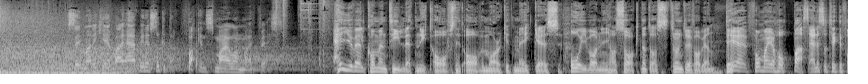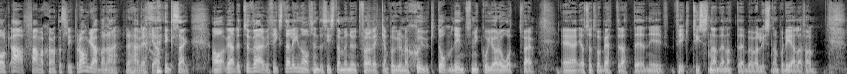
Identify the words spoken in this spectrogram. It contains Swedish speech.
They say money can't buy happiness. Look at the fucking smile on my face. Hej och välkommen till ett nytt avsnitt av Market Makers. Oj, vad ni har saknat oss. Tror du inte det Fabian? Det får man ju hoppas. Eller så tyckte folk, ah, fan vad skönt att slippa de grabbarna den här veckan. Exakt. Ja, vi hade tyvärr, vi fick ställa in avsnittet sista minut förra veckan på grund av sjukdom. Det är inte så mycket att göra åt tyvärr. Eh, jag tror att det var bättre att eh, ni fick tystnad än att eh, behöva lyssna på det i alla fall.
